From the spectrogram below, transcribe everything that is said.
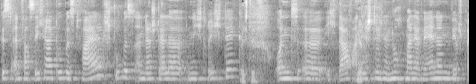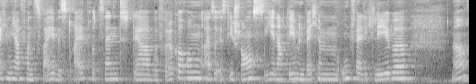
bist einfach sicher, du bist falsch, du bist an der Stelle nicht richtig. Richtig. Und äh, ich darf an der Stelle nochmal erwähnen, wir sprechen ja von zwei bis drei Prozent der Bevölkerung, also ist die Chance, je nachdem, in welchem Umfeld ich lebe, Ne?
